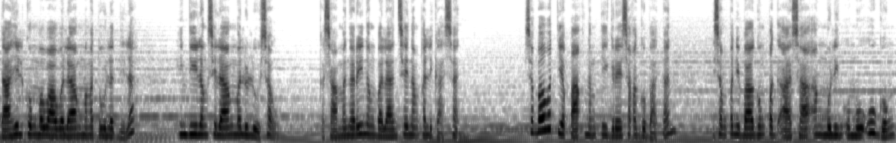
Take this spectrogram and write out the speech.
Dahil kung mawawala ang mga tulad nila, hindi lang sila ang malulusaw, kasama na rin ang balanse ng kalikasan. Sa bawat yapak ng tigre sa kagubatan, isang panibagong pag-asa ang muling umuugong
